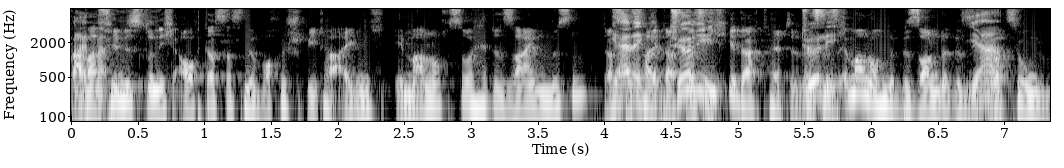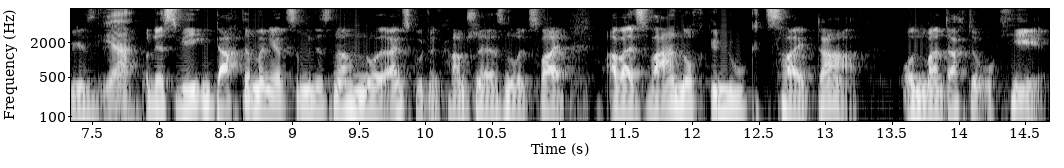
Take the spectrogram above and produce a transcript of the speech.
aber findest du nicht auch, dass das eine Woche später eigentlich immer noch so hätte sein müssen? Das ja, ist halt natürlich. das, was ich gedacht hätte. Das natürlich. ist immer noch eine besondere Situation ja, gewesen. Ja. Und deswegen dachte man ja zumindest nach dem 0-1, gut, dann kam schnell das 0-2. Aber es war noch genug Zeit da. Und man dachte, okay,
